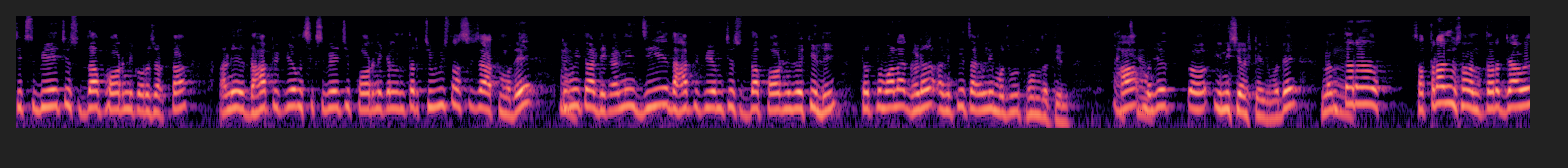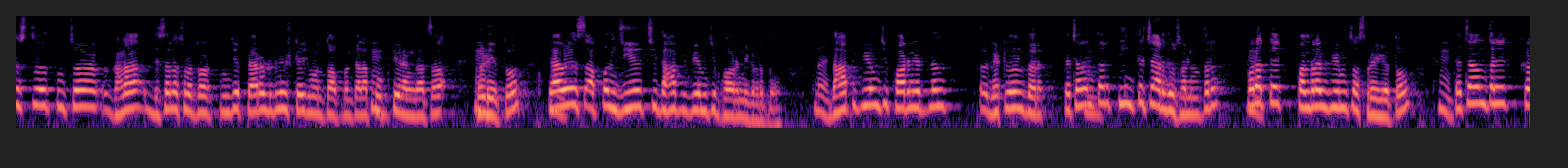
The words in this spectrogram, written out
six B ची सुद्धा फवारणी करू शकता. आणि दहा पीपीएम सिक्स बी ची फवारणी केल्यानंतर चोवीस तासाच्या आतमध्ये तुम्ही त्या ठिकाणी जी ए दहा पीपीएम ची सुद्धा फवारणी जर केली तर तुम्हाला घड आणखी चांगली मजबूत होऊन जातील. हा म्हणजे इनिशियल स्टेजमध्ये नंतर सतरा दिवसानंतर ज्यावेळेस तुमचं घडा दिसायला सुरुवात होतात म्हणजे पॅरोट ग्रीन स्टेज म्हणतो आपण त्याला पोपटी रंगाचा घड येतो त्यावेळेस आपण जीएची दहा पीपीएम ची फवारणी करतो. दहा पीपीएम ची फवारणी घेतल्यानंतर घेतल्यानंतर त्याच्यानंतर तीन ते चार दिवसानंतर परत एक पंधरा चा स्प्रे घेतो. त्याच्यानंतर एक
